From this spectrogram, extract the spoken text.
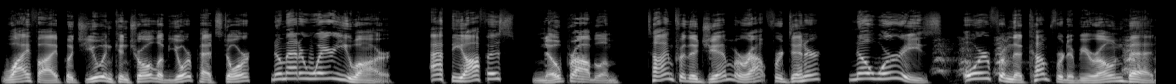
Wi Fi puts you in control of your pet door no matter where you are. At the office? No problem. Time for the gym or out for dinner? No worries. Or from the comfort of your own bed.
